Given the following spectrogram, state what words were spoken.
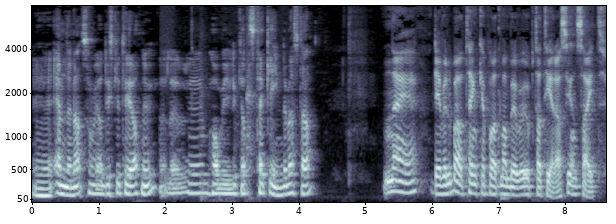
eh, ämnena som vi har diskuterat nu? Eller har vi lyckats täcka in det mesta? Nej, det är väl bara att tänka på att man behöver uppdatera sin sajt.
